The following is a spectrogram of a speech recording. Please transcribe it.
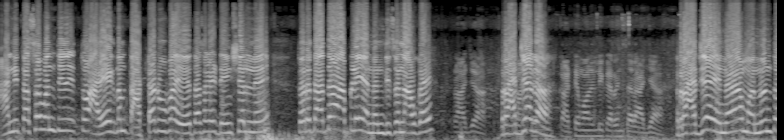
आणि तसं पण ते- तो आहे एकदम ताटाट उभा आहे तसं काही टेन्शन नाही. तर दादा आपल्या या नंदीचं नाव काय? राजा. राजा का? काटेमानुलीकरांचा राजा. राजा आहे ना म्हणून तो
